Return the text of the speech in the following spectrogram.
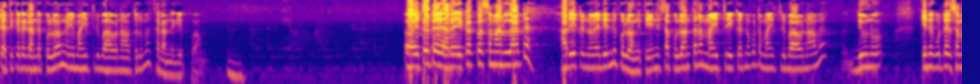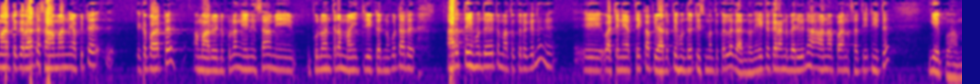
ඇතිකට ගණඩ පුළුවන් ඒ මෛත්‍රි භාවනාව තුළම කරන්න ගෙප්වාම්. එතට අර එකක්වත් සමරලාට හරියට නොවැඩෙන්න්න පුළුවන්. ඒ නිසා පුළුවන්තර මෛත්‍රී කරනකොට මෛත්‍රී භාවනාව දියුණු කෙනෙකුට සමාට කරාට සාමාන්‍ය අපිට එක පාට අමාරුවෙන පුළන් ඒ නිසා මේ පුළුවන්තර මෛත්‍රී කරනකොට අර අර්ථය හොඳට මතු කරගෙන ඒ වචනයත් එක අප අර්ථය හොඳට ඉස්මතු කරලා ගන්නන ඒක කරන්න බැරිවෙන ආනාපාන සතියට හිත ගේපුහම.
